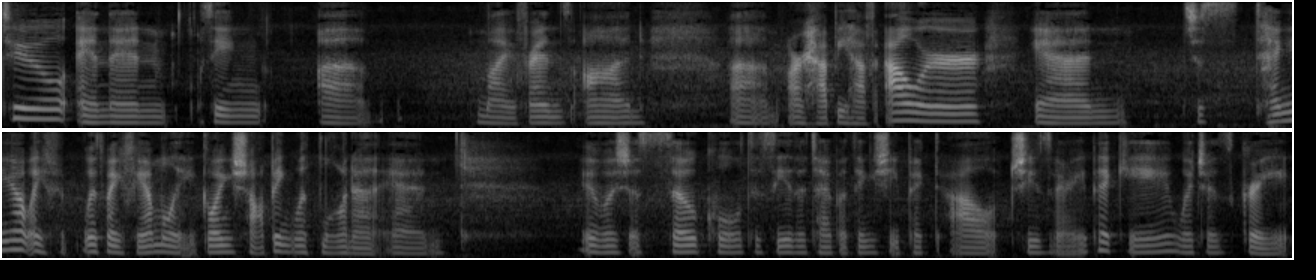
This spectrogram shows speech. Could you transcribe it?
too, and then seeing uh, my friends on um, our happy half hour and just hanging out my, with my family, going shopping with Lana, and it was just so cool to see the type of things she picked out. She's very picky, which is great,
